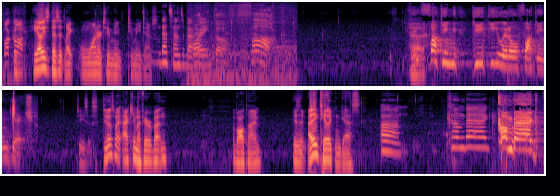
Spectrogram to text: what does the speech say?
Fuck off. He always does it like one or two many, too many times. That sounds about What right. the fuck? Uh, Fucking geeky little fucking bitch. Jesus. Do you know what's my actually my favorite button of all time? Is it? I think Taylor can guess. Um, come back. Come back!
